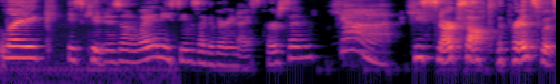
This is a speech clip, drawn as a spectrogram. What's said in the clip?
Like, He's cute in his own way, and he seems like a very nice person. yeah. He snarks off to the prince, which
